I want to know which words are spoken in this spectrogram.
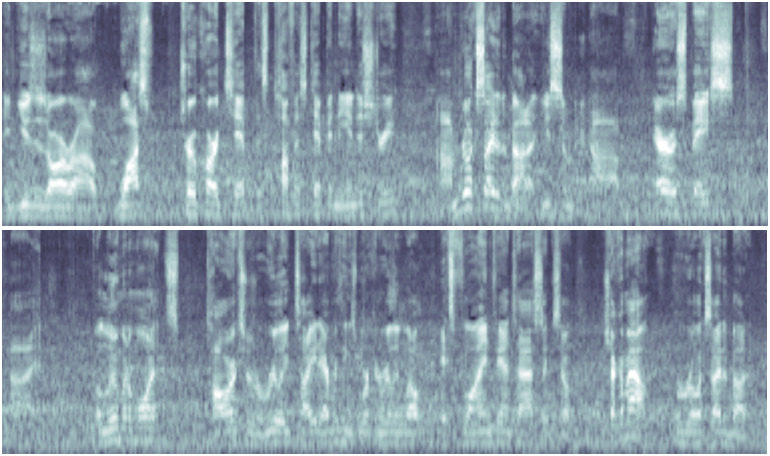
It uses our uh, Wasp Trocar tip, this toughest tip in the industry. I'm real excited about it. Use some uh, aerospace uh, aluminum on it. Tolerances are really tight. Everything's working really well. It's flying fantastic. So check them out. We're real excited about it.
